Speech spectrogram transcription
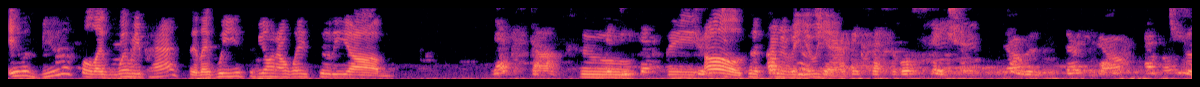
It was beautiful. Like when we passed it, like we used to be on our way to the um Next stop, to 56th the oh to the A family reunion. accessible station for routes 31 and 2.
